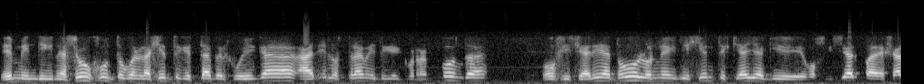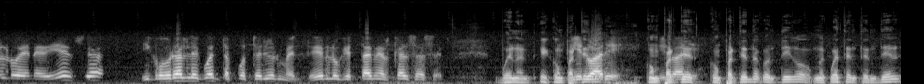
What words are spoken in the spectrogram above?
es mi indignación junto con la gente que está perjudicada, haré los trámites que corresponda, oficiaré a todos los negligentes que haya que oficiar para dejarlo en evidencia y cobrarle cuentas posteriormente. Es lo que está en mi alcance de hacer. Bueno, eh, compartiendo, compartiendo contigo, me cuesta entender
